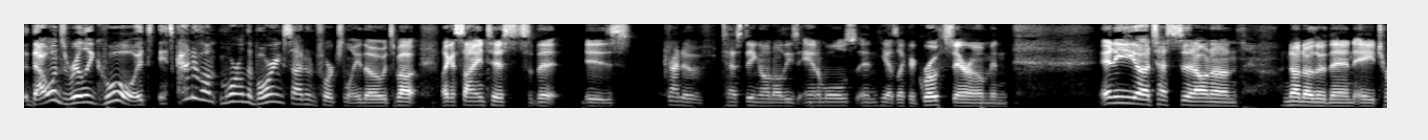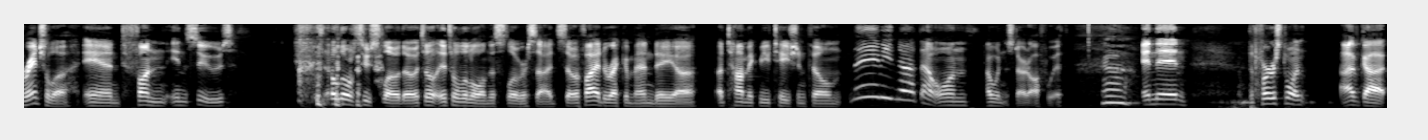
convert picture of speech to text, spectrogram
that one's really cool. It's it's kind of on, more on the boring side, unfortunately. Though it's about like a scientist that is kind of testing on all these animals, and he has like a growth serum, and and he uh, tests it out on none other than a tarantula, and fun ensues. It's a little too slow though. It's a it's a little on the slower side. So if I had to recommend a uh, atomic mutation film, maybe not that one. I wouldn't start off with. Yeah. And then the first one I've got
